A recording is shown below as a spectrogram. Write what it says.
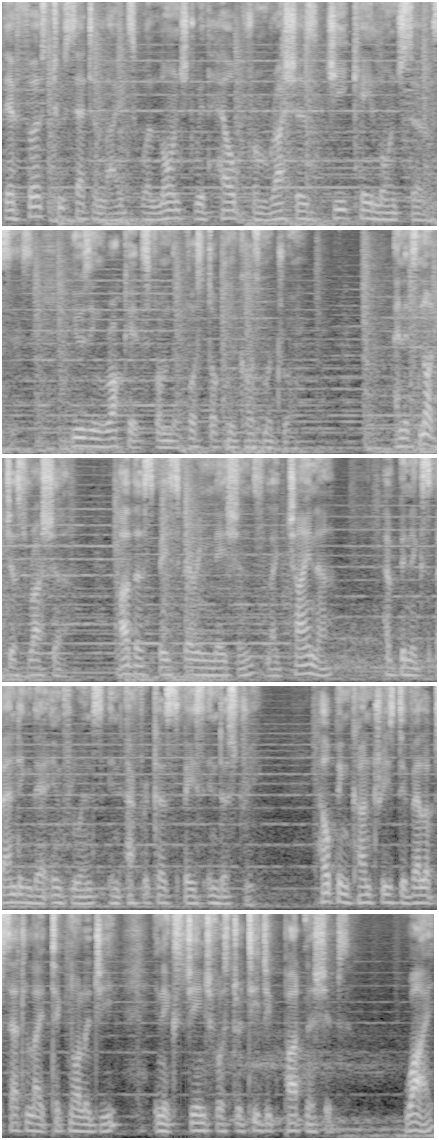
Their first two satellites were launched with help from Russia's GK launch services, using rockets from the Vostochny Cosmodrome. And it's not just Russia. Other spacefaring nations, like China, have been expanding their influence in Africa's space industry, helping countries develop satellite technology in exchange for strategic partnerships. Why?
